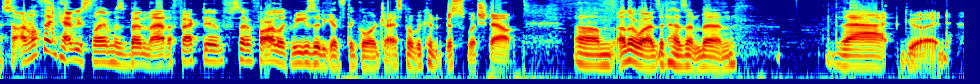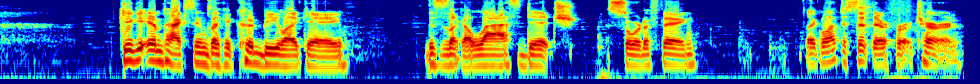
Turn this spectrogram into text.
so I don't think Heavy Slam has been that effective so far. Like we use it against the Gourgeist, but we could have just switched out. Um, otherwise, it hasn't been that good. Giga Impact seems like it could be like a this is like a last ditch sort of thing. Like we'll have to sit there for a turn,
